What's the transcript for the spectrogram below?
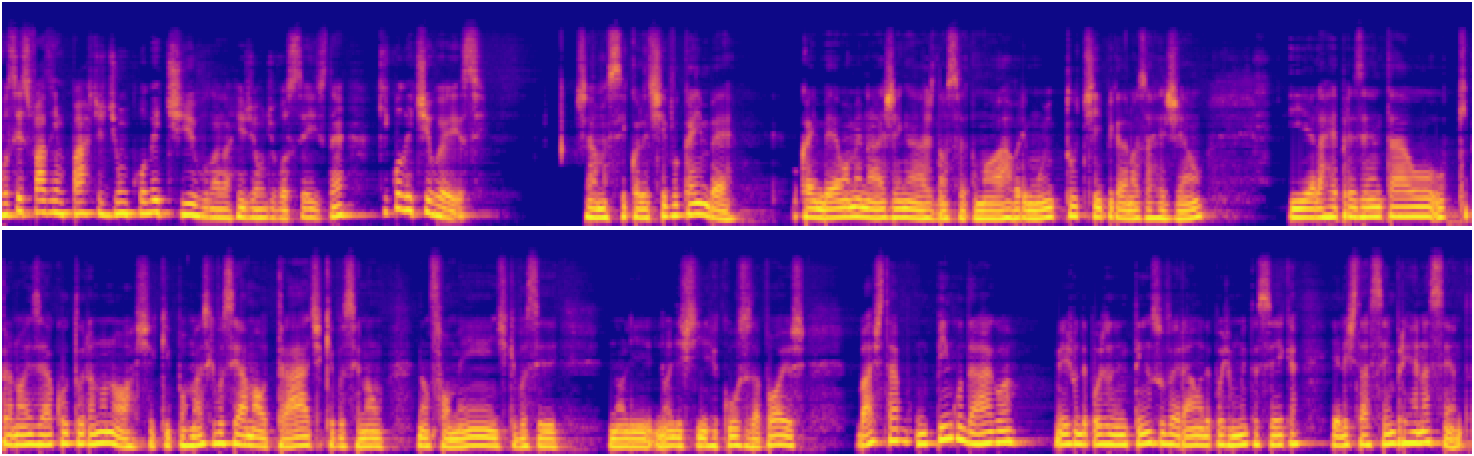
vocês fazem parte de um coletivo lá na região de vocês, né? Que coletivo é esse? Chama-se Coletivo Caimbé. O caimbé é uma homenagem a nossa, uma árvore muito típica da nossa região, e ela representa o, o que para nós é a cultura no norte, que por mais que você a maltrate, que você não, não fomente, que você não lhe, não destine recursos, apoios, basta um pingo d'água, mesmo depois do intenso verão, depois de muita seca, ele está sempre renascendo.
